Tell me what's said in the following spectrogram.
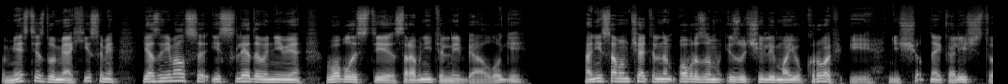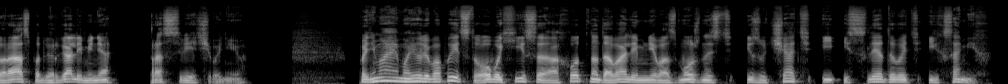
Вместе с двумя хисами я занимался исследованиями в области сравнительной биологии. Они самым тщательным образом изучили мою кровь и несчетное количество раз подвергали меня просвечиванию. Понимая мое любопытство, оба хиса охотно давали мне возможность изучать и исследовать их самих.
